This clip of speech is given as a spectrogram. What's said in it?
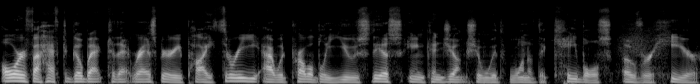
or if I have to go back to that Raspberry Pi 3, I would probably use this in conjunction with one of the cables over here.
